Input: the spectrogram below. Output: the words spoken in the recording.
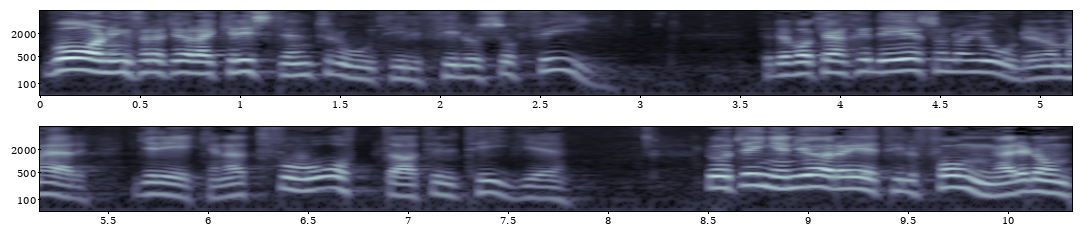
varning för att göra kristen tro till filosofi. För det var kanske det som de gjorde, de här grekerna, 2, 8 till 10. Låt ingen göra er till fångar i de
